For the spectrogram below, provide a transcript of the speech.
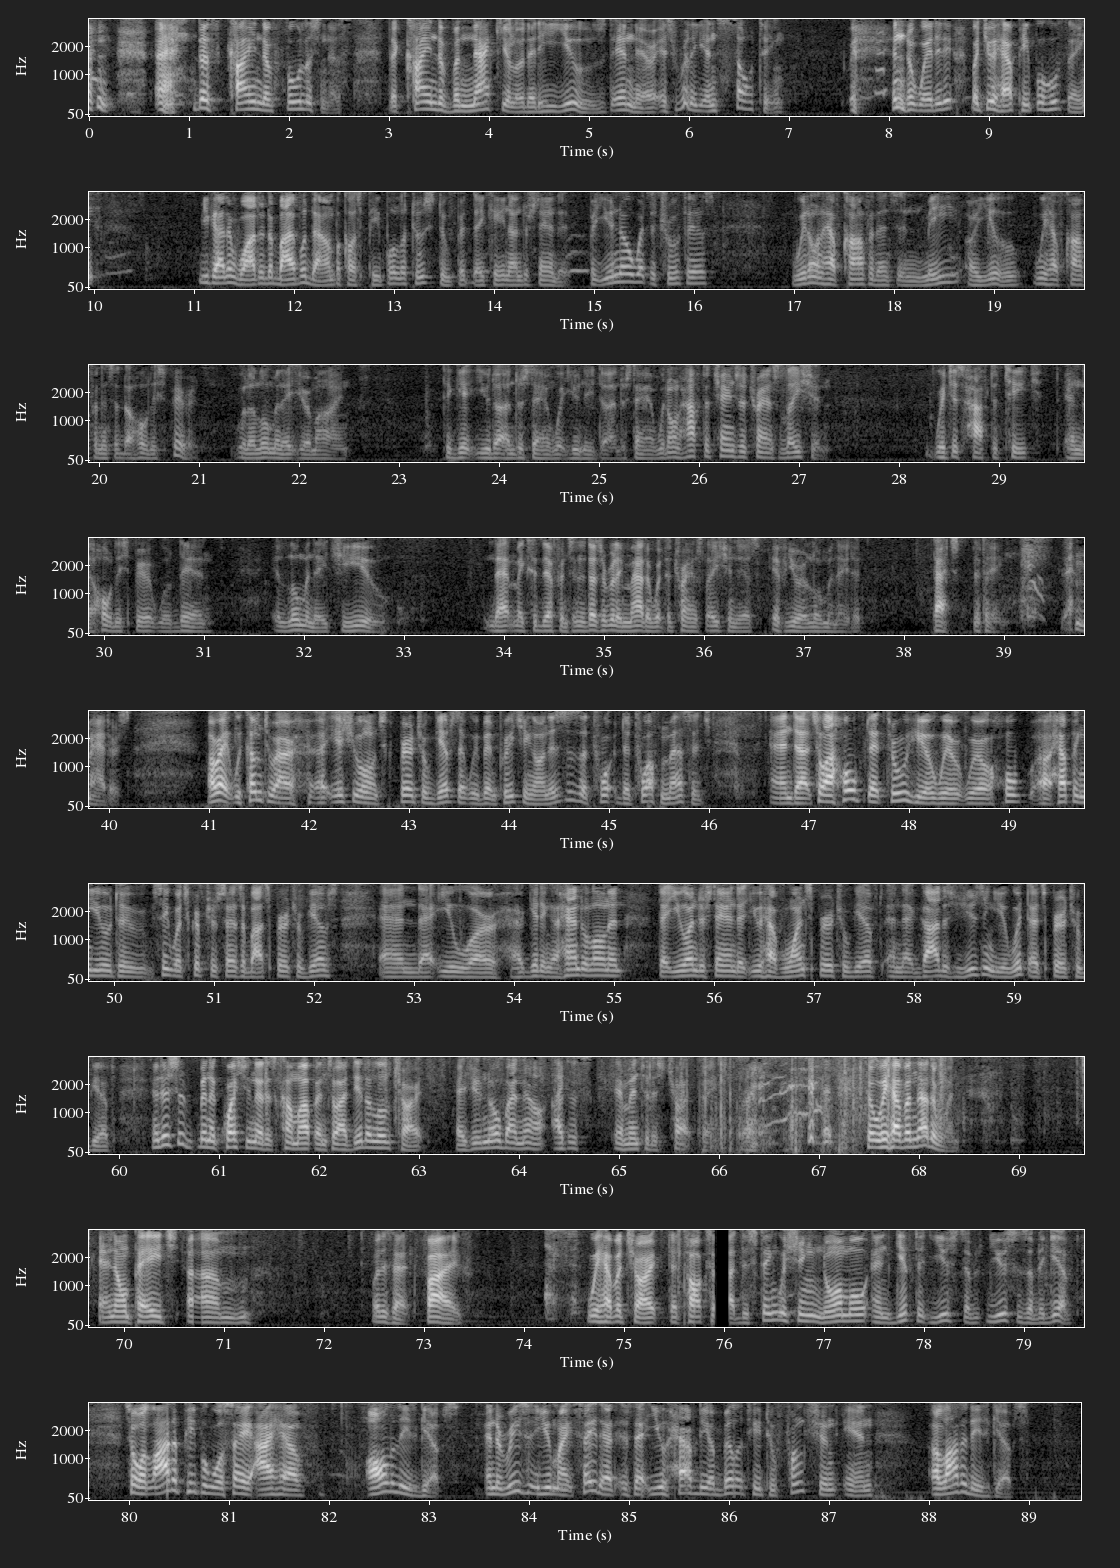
and, and this kind of foolishness, the kind of vernacular that he used in there, is really insulting in the way that it. But you have people who think you got to water the Bible down because people are too stupid; they can't understand it. But you know what the truth is? We don't have confidence in me or you. We have confidence that the Holy Spirit will illuminate your mind to get you to understand what you need to understand. We don't have to change the translation. We just have to teach, and the Holy Spirit will then illuminate you. That makes a difference, and it doesn't really matter what the translation is if you're illuminated. That's the thing that matters. All right, we come to our uh, issue on spiritual gifts that we've been preaching on. This is tw- the 12th message. And uh, so I hope that through here we're, we're hope, uh, helping you to see what Scripture says about spiritual gifts and that you are uh, getting a handle on it, that you understand that you have one spiritual gift and that God is using you with that spiritual gift. And this has been a question that has come up, and so I did a little chart. As you know by now, I just am into this chart thing, right? so we have another one. And on page, um, what is that, five, we have a chart that talks about distinguishing normal and gifted use of, uses of the gift. So a lot of people will say, I have all of these gifts. And the reason you might say that is that you have the ability to function in a lot of these gifts.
